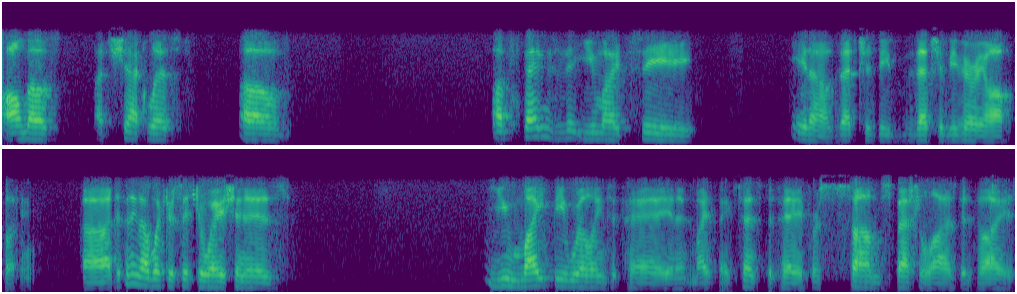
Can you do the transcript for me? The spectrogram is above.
almost a checklist of of things that you might see, you know, that should be that should be very off-putting. Uh, depending on what your situation is, you might be willing to pay, and it might make sense to pay for some specialized advice.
